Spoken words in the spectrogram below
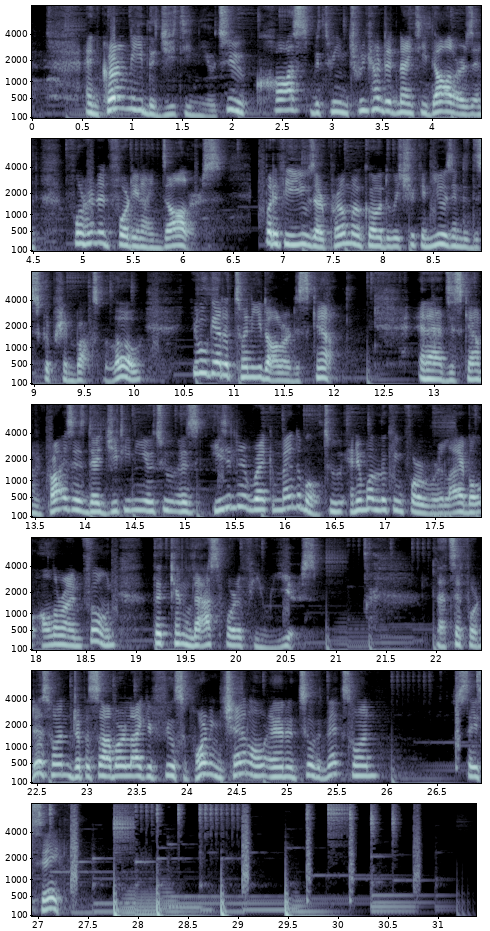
And currently, the GT Neo 2 costs between $390 and $449. But if you use our promo code, which you can use in the description box below, you will get a $20 discount and at discounted prices, the GT Neo 2 is easily recommendable to anyone looking for a reliable all-around phone that can last for a few years. That's it for this one. Drop a sub or like if you feel supporting the channel, and until the next one, stay safe.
